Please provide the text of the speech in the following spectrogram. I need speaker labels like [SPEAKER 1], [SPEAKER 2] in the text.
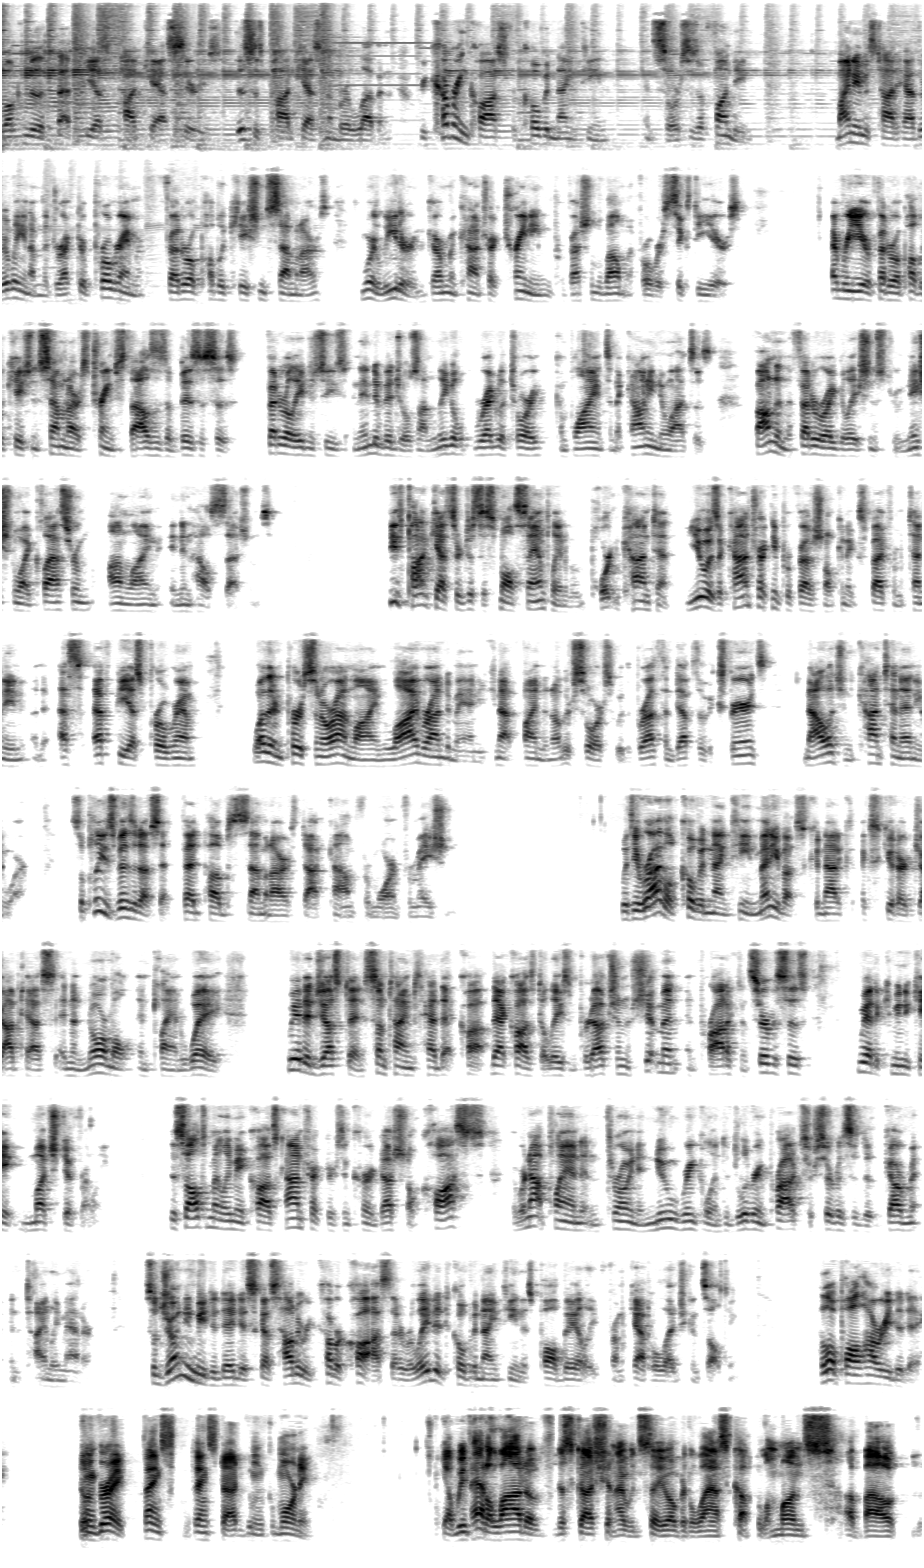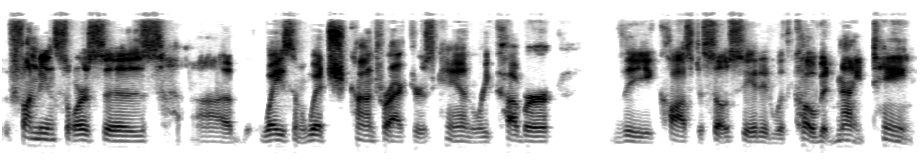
[SPEAKER 1] Welcome to the FPS podcast series. This is podcast number 11 Recovering Costs for COVID 19 and Sources of Funding. My name is Todd Hatherley, and I'm the Director of Programming for Federal Publication Seminars. We're a leader in government contract training and professional development for over 60 years. Every year, Federal Publication Seminars trains thousands of businesses, federal agencies, and individuals on legal, regulatory, compliance, and accounting nuances found in the federal regulations through nationwide classroom, online, and in-house sessions. These podcasts are just a small sampling of important content you as a contracting professional can expect from attending an FPS program, whether in person or online, live or on demand. You cannot find another source with breadth and depth of experience, knowledge, and content anywhere. So please visit us at fedpubseminars.com for more information. With the arrival of COVID-19, many of us could not ex execute our job tasks in a normal and planned way. We had to adjust and sometimes had that, co that caused delays in production, shipment, and product and services. We had to communicate much differently. This ultimately may cause contractors incur additional costs that were not planned and throwing a new wrinkle into delivering products or services to the government in a timely manner. So joining me today to discuss how to recover costs that are related to COVID-19 is Paul Bailey from Capital Edge Consulting. Hello, Paul. How are you today?
[SPEAKER 2] Doing great. Thanks. Thanks, Todd. Good morning. Yeah, we've had a lot of discussion, I would say, over the last couple of months about funding sources, uh, ways in which contractors can recover the cost associated with COVID-19.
